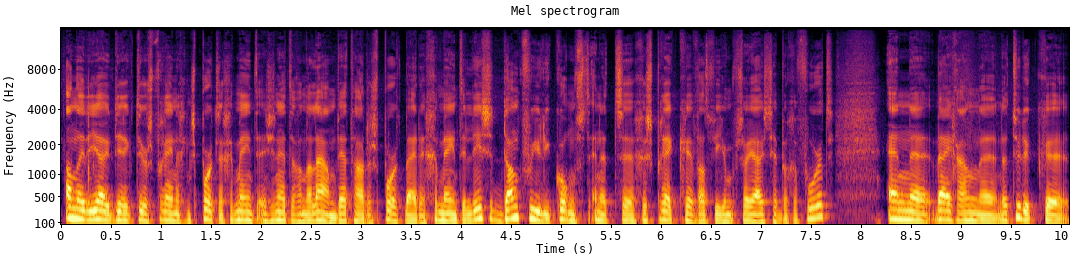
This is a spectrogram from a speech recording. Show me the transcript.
Anne de Jeugd, directeursvereniging Sport en Gemeente en Jeanette van der Laan, wethouder sport bij de gemeente Lisse. Dank voor jullie komst en het gesprek wat we hier zojuist hebben gevoerd. En wij gaan natuurlijk,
